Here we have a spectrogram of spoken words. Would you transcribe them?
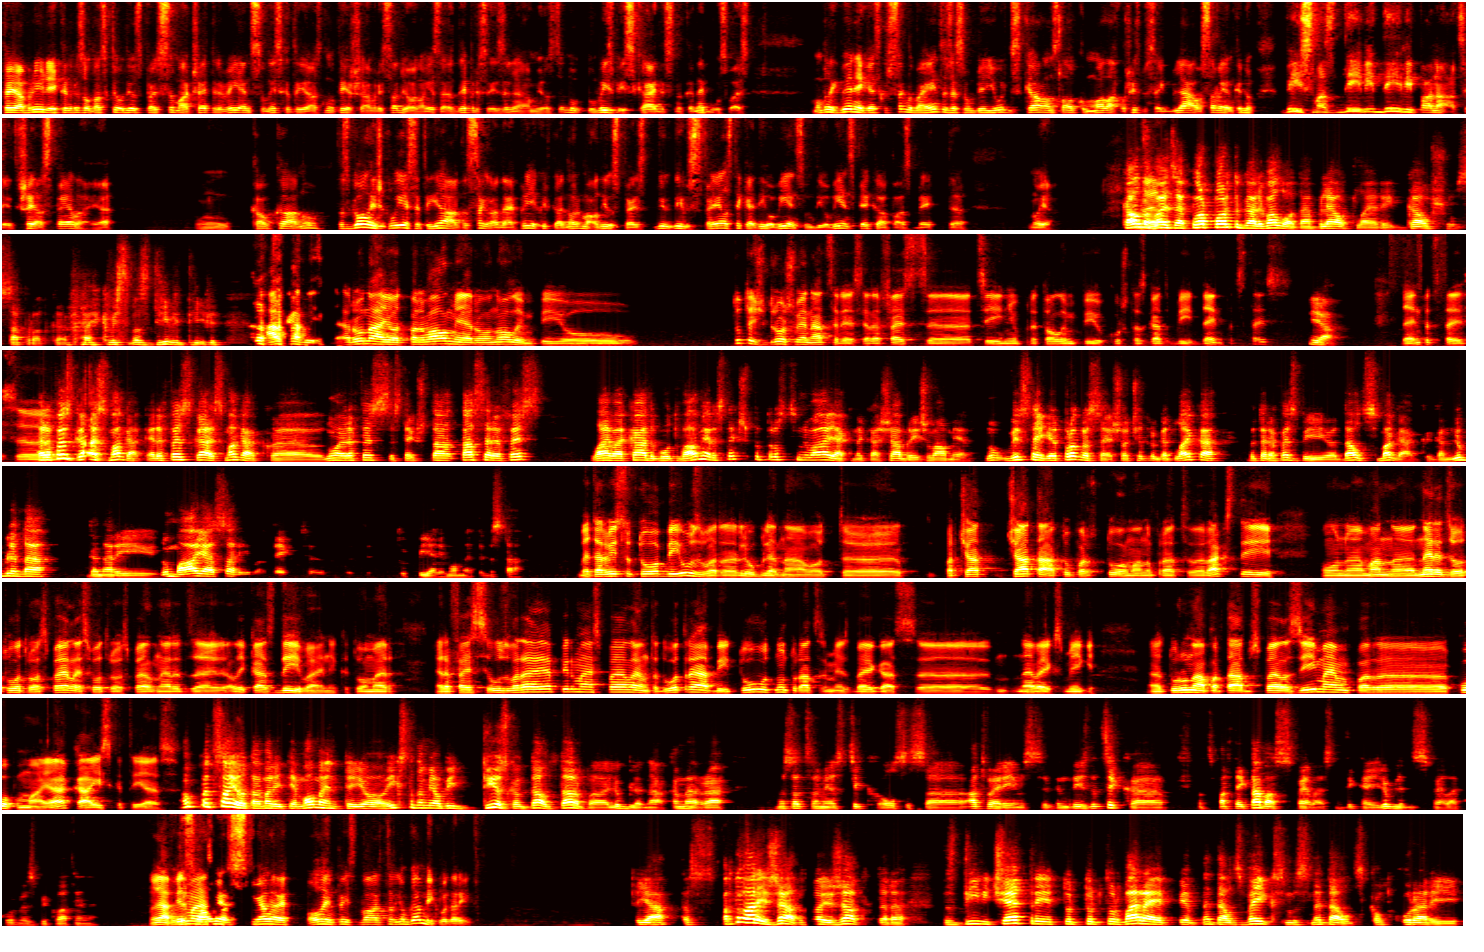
Tajā brīdī, kad rezultāts kļuva divu spēļu summā 4-1 un izskatījās, nu, tiešām arī stadionā iesaistās depresija, zinām, jo nu, nu, viss bija skaidrs, nu, ka nebūs vairs uh, Man liekas, vienīgais, kurš saglabāja entuziasmu, bija Jurgis Kalns laukuma malā, kurš izpildīja bļāvu saviem, ka nu, vismaz divi, divi panāciet šajā spēlē. Ja? Un kaut kā, nu, tas goliņš, ko iesita, jā, tas sagādāja prieku, ir kā normāli divas spēles, div, divas spēles tikai 2-1 un 2-1 piekāpās, bet, eh, nu jā. Kalnam bet... vajadzēja por portugāļu valodā bļaut, lai arī gaušu saprot, ka vajag vismaz divi, divi. Runājot par Valmieru un Olimpiju, Tu taču droši vien atceries RFS eh, cīņu pret Olimpiju, kurš tas gads bija 19. Jā. 19. Uh... RFS gāja smagāk. RFS gāja smagāk. Uh, no RFS es teikšu, tā, tas RFS, lai vai kāda būtu Valmiera, es teikšu, pat drusku vājāk nekā šā brīža Valmiera. Nu, Virsīgi ir progresējuši šo četru gadu laikā, bet RFS bija daudz smagāk. Gan Ljubļanā, gan arī nu, mājās arī, var teikt, tur bija arī momenti bez tā. Bet ar visu to bija uzvara Ljubljanā. Ot, eh, par čat, čatā tu par to, manuprāt, rakstīji. Un eh, man eh, neredzot otro spēli, es otro spēli neredzēju, likās dīvaini, ka tomēr RFS uzvarēja pirmajā spēlē, un tad otrajā bija tuvu. Nu, tur atceramies, beigās neveiksmīgi. Uh, Eh, tu runā par tādu spēles zīmēm, par uh, kopumā, ja? kā izskatījās. Nu, pēc sajūtām arī tie momenti, jo Ikstanam jau bija diezgan daudz darba Ljubljanā, kamēr uh, mēs atceramies, cik Olsas uh, atvērījums ir gandrīz cik, uh, par teikt, abās spēlēs, ne tikai Ljubljanas spēlē, kur es biju klātienē. Nu jā, pirmā spēlē Olimpijas vārds ar jums gan bija ko darīt. Jā, tas par to arī žēl. Par to arī žēl, ka tur, tas 2-4 tur, tur, tur varēja pie nedaudz veiksmas, nedaudz kaut kur arī.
